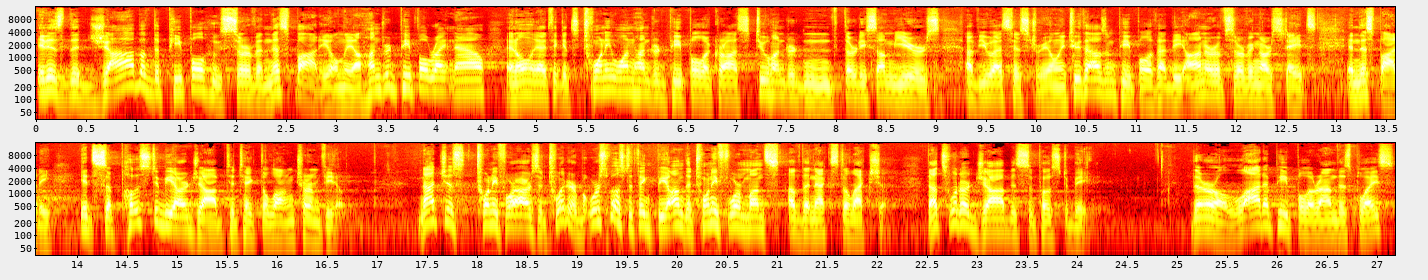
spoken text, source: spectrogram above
It is the job of the people who serve in this body, only 100 people right now, and only I think it's 2,100 people across 230 some years of U.S. history. Only 2,000 people have had the honor of serving our states in this body. It's supposed to be our job to take the long term view. Not just 24 hours of Twitter, but we're supposed to think beyond the 24 months of the next election. That's what our job is supposed to be. There are a lot of people around this place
